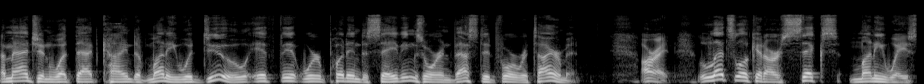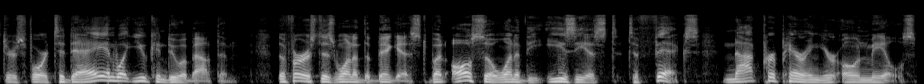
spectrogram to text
Imagine what that kind of money would do if it were put into savings or invested for retirement. All right, let's look at our six money wasters for today and what you can do about them. The first is one of the biggest, but also one of the easiest to fix, not preparing your own meals.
